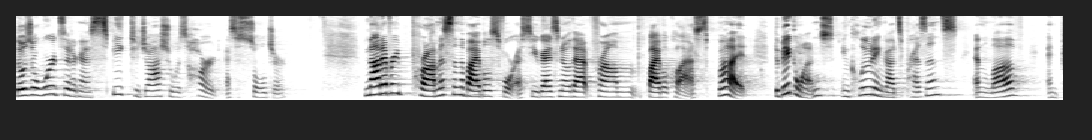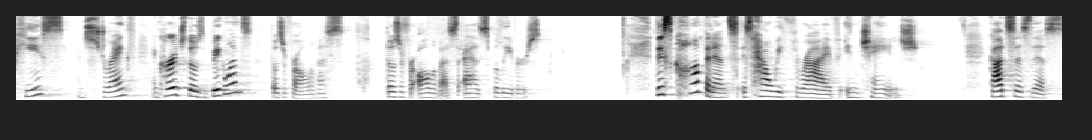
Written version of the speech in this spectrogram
Those are words that are going to speak to Joshua's heart as a soldier. Not every promise in the Bible is for us. You guys know that from Bible class. But the big ones, including God's presence and love and peace and strength and courage, those big ones, those are for all of us. Those are for all of us as believers. This confidence is how we thrive in change. God says this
